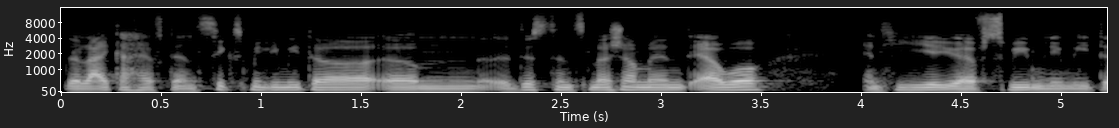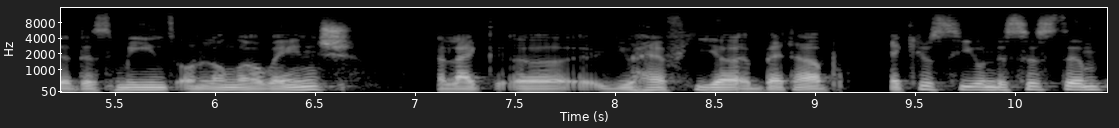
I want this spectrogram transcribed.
the Leica have then 6 millimeter um, distance measurement error, and here you have 3 millimeter. This means on longer range, like uh, you have here a better accuracy on the system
